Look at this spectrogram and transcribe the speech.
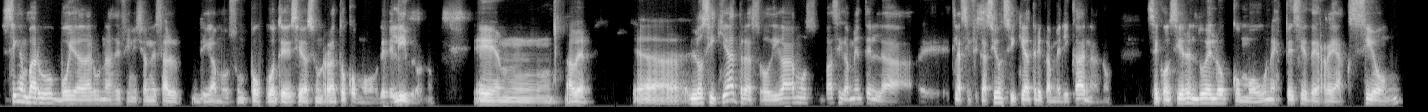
Sin embargo, voy a dar unas definiciones al, digamos, un poco, te decía hace un rato, como de libro, ¿no? Em, a ver, eh, los psiquiatras, o digamos, básicamente en la eh, clasificación psiquiátrica americana, ¿no? Se considera el duelo como una especie de reacción,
